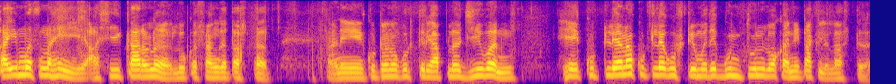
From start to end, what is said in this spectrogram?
टाईमच नाही अशी कारणं लोक सांगत असतात. आणि कुठं ना कुठंतरी आपलं जीवन हे कुठल्या ना कुठल्या गोष्टीमध्ये गुंतून लोकांनी टाकलेलं असतं.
